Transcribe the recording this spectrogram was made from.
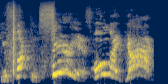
You fucking serious? Oh my god!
